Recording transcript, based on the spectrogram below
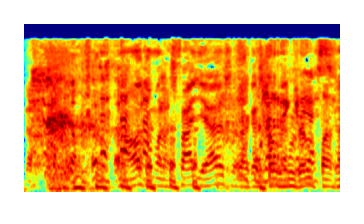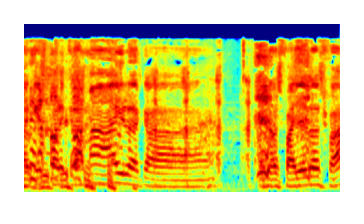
No, com a les falles, la que, recreació. passa. la que és per cremar i la que... I les falles es fa.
